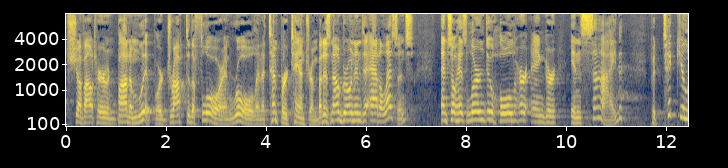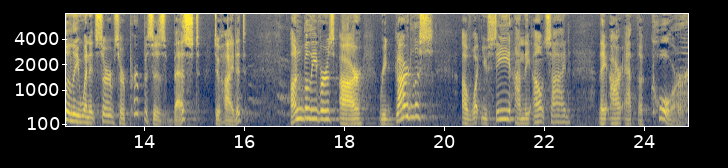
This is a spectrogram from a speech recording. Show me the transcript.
shove out her bottom lip or drop to the floor and roll in a temper tantrum, but has now grown into adolescence and so has learned to hold her anger inside, particularly when it serves her purposes best to hide it. Unbelievers are, regardless of what you see on the outside, they are at the core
